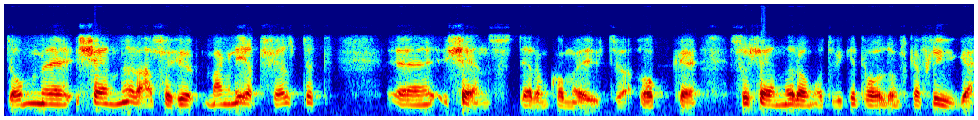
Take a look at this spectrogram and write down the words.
de eh, känner alltså hur magnetfältet eh, känns där de kommer ut. Och eh, så känner de åt vilket håll de ska flyga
